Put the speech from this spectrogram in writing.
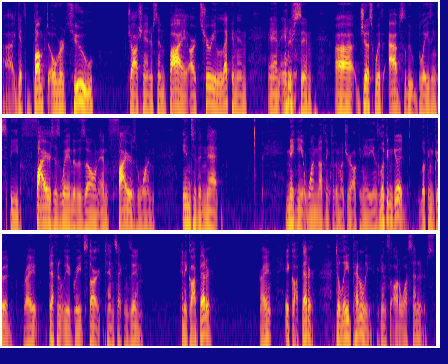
uh, gets bumped over to Josh Anderson by Artturi Lehkonen, and Anderson, uh, just with absolute blazing speed, fires his way into the zone and fires one into the net, making it 1 0 for the Montreal Canadiens. Looking good. Looking good, right? Definitely a great start 10 seconds in. And it got better right? It got better. Delayed penalty against the Ottawa Senators.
